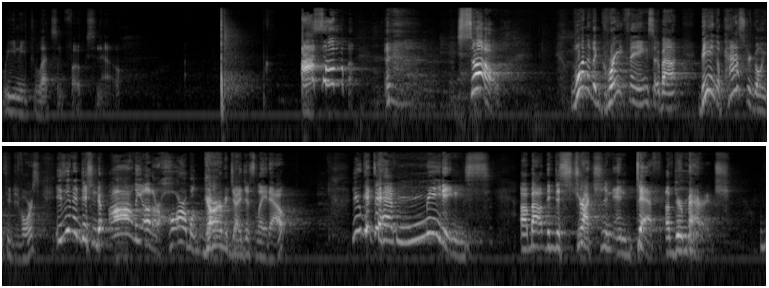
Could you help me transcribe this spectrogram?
we need to let some folks know. Awesome! So, one of the great things about being a pastor going through divorce is, in addition to all the other horrible garbage I just laid out, you get to have meetings about the destruction and death of your marriage. Woo!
